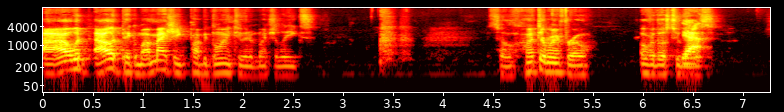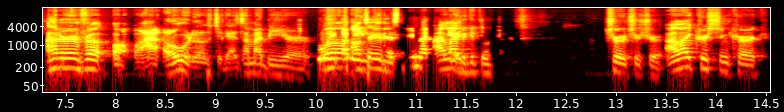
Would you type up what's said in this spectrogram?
I I would I would pick him. I'm actually probably going to in a bunch of leagues. So Hunter Renfrow over those two Yeah. guys. Hunter Renfrow. Oh, I, over those two guys. That might be your. Well, Well, I I'll mean, tell you this. I gonna be able like- to get those guys. True, true, true. I like Christian Kirk.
